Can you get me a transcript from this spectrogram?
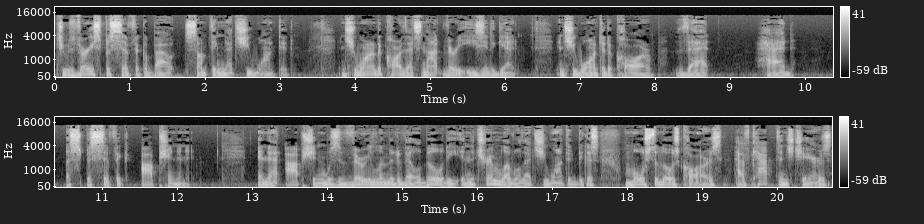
She was very specific about something that she wanted. And she wanted a car that's not very easy to get. And she wanted a car that had a specific option in it. And that option was a very limited availability in the trim level that she wanted because most of those cars have captain's chairs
